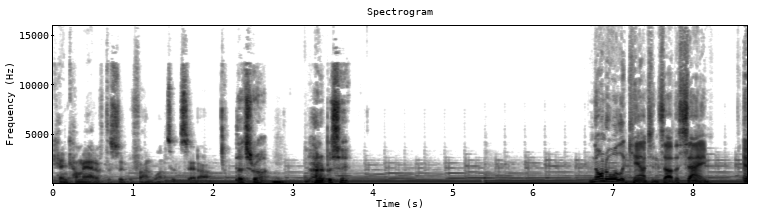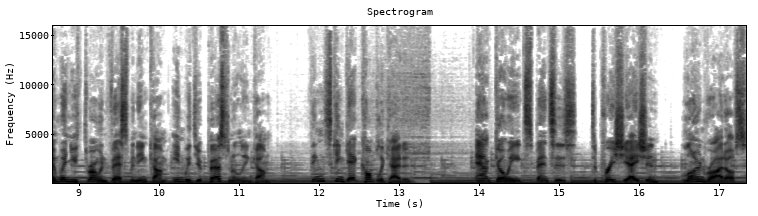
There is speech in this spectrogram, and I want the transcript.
can come out of the super fund once it's set up. That's right, hundred percent. Not all accountants are the same, and when you throw investment income in with your personal income, things can get complicated. Outgoing expenses, depreciation, loan write offs,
